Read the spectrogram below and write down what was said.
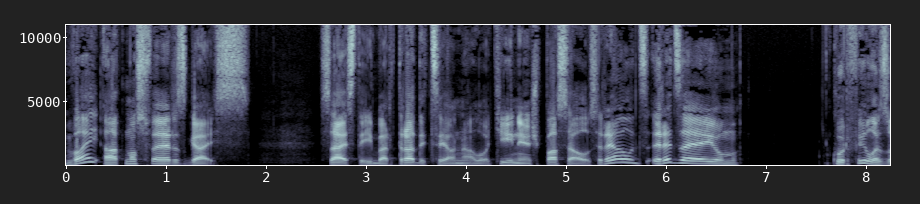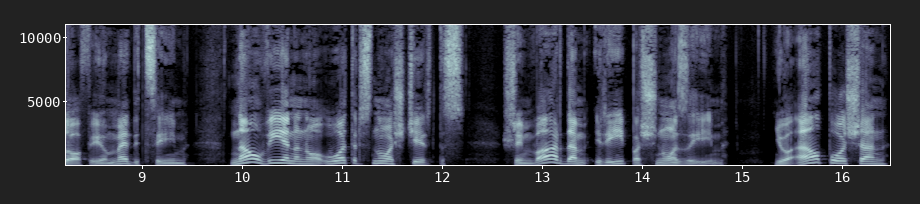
vai atmosfēras gaiss. Saistība ar tradicionālo ķīniešu pasaules redzējumu, kur filozofija un medicīna nav viena no otras nošķirtas, šim vārdam ir īpaša nozīme, jo elpošana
